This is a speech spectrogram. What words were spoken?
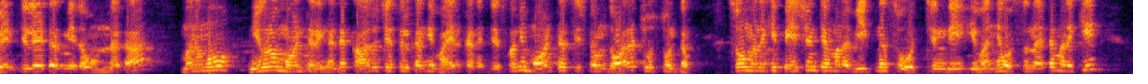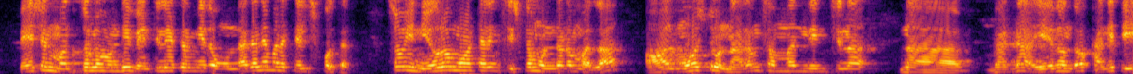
వెంటిలేటర్ మీద ఉండగా మనము న్యూరో మానిటరింగ్ అంటే కాలు చేతులు అన్ని వైర్ కనెక్ట్ చేసుకొని మానిటర్ సిస్టమ్ ద్వారా చూస్తుంటాం. సో మనకి పేషెంట్ ఏమైనా వీక్నెస్ వచ్చింది ఇవన్నీ వస్తుందంటే మనకి పేషెంట్ మత్తులో ఉండి వెంటిలేటర్ మీద ఉండగానే మనకి తెలిసిపోతుంది. సో ఈ న్యూరో మానిటరింగ్ సిస్టమ్ ఉండడం వల్ల ఆల్మోస్ట్ నరం సంబంధించిన గడ్డ ఏదుందో కణితి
